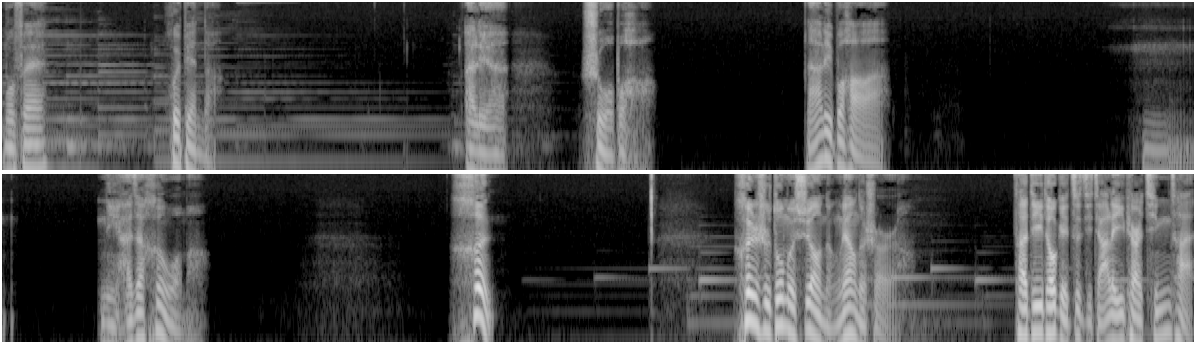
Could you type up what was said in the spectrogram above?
莫非会变的。艾琳，是我不好。哪里不好啊？嗯，你还在恨我吗？恨，恨是多么需要能量的事儿啊！他低头给自己夹了一片青菜。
